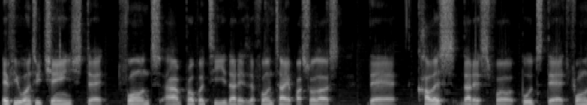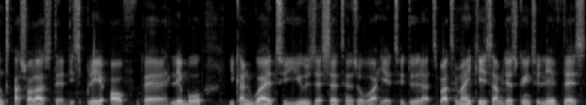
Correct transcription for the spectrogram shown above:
if you want to change the font um, property, that is the font type as well as the colors, that is for both the font as well as the display of the label, you can go ahead to use the settings over here to do that. But in my case, I'm just going to leave this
